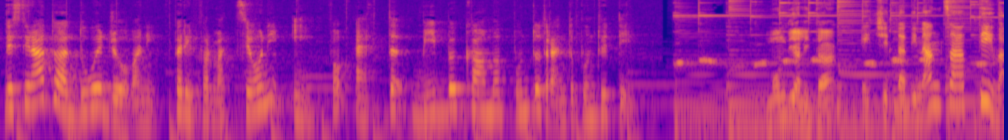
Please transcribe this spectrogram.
destinato a due giovani. Per informazioni info at bibcom.trento.it Mondialità. E cittadinanza attiva.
